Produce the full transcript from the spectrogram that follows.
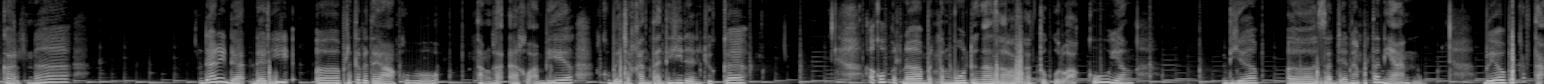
karena dari da, dari uh, berita-berita yang aku tangga aku ambil aku bacakan tadi dan juga aku pernah bertemu dengan salah satu guru aku yang dia uh, sarjana pertanian beliau berkata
